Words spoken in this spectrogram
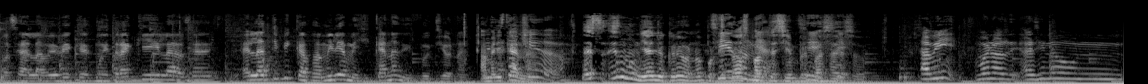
o sea, la bebé que es muy tranquila, o sea, es la típica familia mexicana disfuncional. Americana. Es, es mundial, yo creo, ¿no? Porque Sí, en todas mundial. partes siempre Sí, pasa sí. eso. A mí, bueno, haciendo un-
